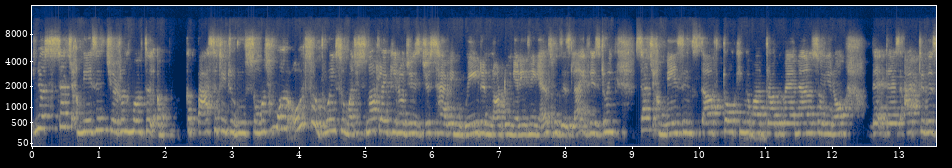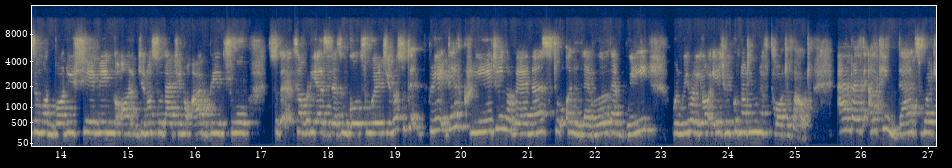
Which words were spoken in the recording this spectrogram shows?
you know, such amazing children who have the capacity to do so much, who are also doing so much. It's not like, you know, just, just having weed and not doing anything else with his life. He's doing such amazing stuff, talking about drug awareness or, you know, there, there's activism on body shaming or, you know, so that, you know, I've been through, so that somebody else doesn't go through it, you know, so they create, they're creating awareness to a level that we, when we were your age, we could not even have thought about. And I, I think that's what,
